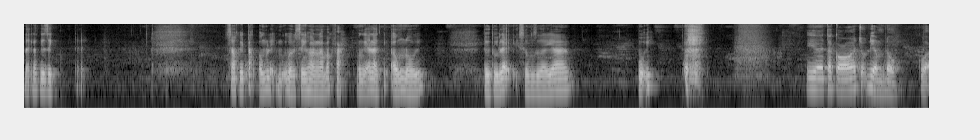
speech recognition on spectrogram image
lại các cái dịch. Đấy. sau khi tắc ống lệ mũi bẩm sinh hoặc là mắc phải có nghĩa là cái ống nối từ túi lệ xuống dưới uh, mũi thì ờ, ta có chỗ điểm đổ của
